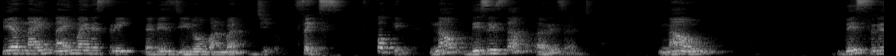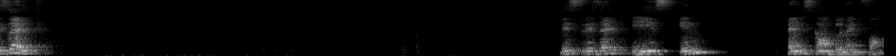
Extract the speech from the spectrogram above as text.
here 9 9 minus 3 that is 0110 6 okay. Now this is the uh, result. Now this result this result is in tens complement form.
